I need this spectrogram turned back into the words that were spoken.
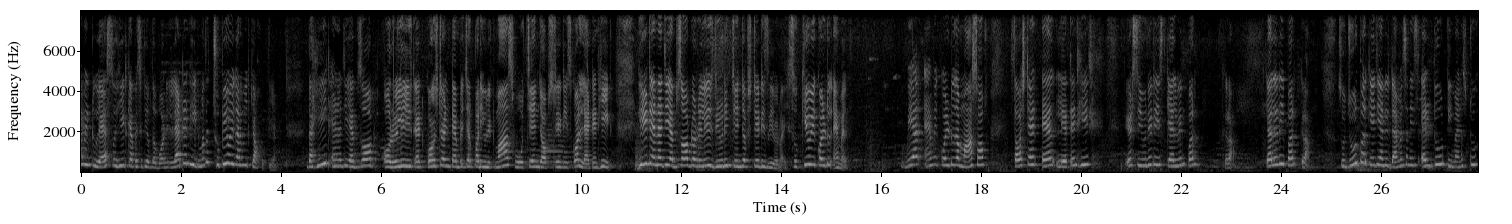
m into s so heat capacity of the body latent heat मतलब छुपी हुई गर्मी क्या होती है The heat energy absorbed or released at constant temperature per unit mass for change of state is called latent heat. Heat energy absorbed or released during change of state is given by. So Q equal to ml. Where m equal to the mass of substance L latent heat. Its unit is Kelvin per gram. Calorie per gram. So joule per kg and its dimension is L2 T minus 2.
